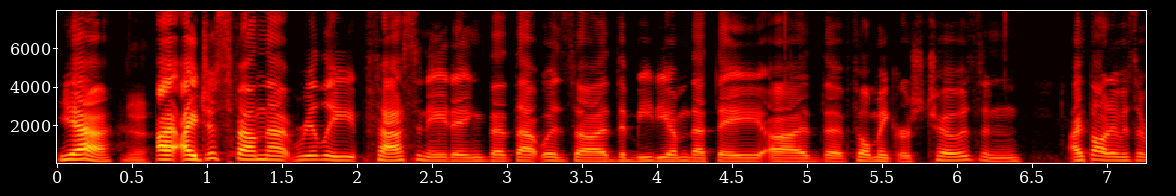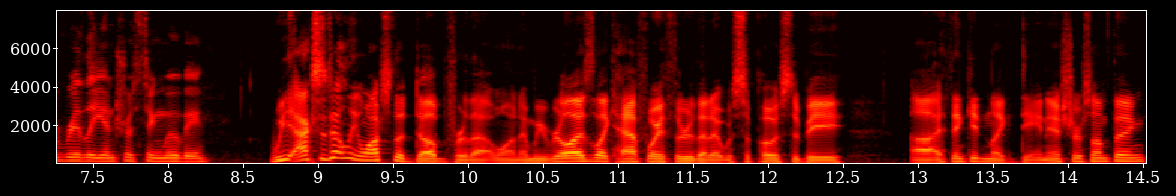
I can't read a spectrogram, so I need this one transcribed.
Yeah, Yeah. I, I just found that really fascinating that that was uh, the medium that they uh, the filmmakers chose, and I thought it was a really interesting movie. We accidentally watched the dub for that one, and we realized like halfway through that it was supposed to be, uh, I think in like Danish or something.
